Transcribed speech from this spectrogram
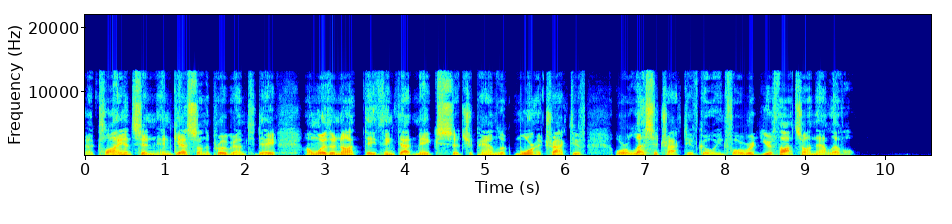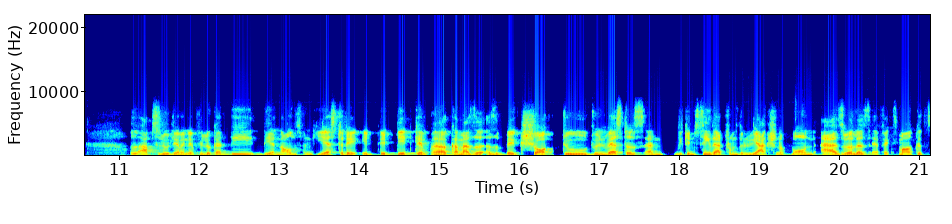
uh, clients and, and, guests on the program today on whether or not they think that makes uh, Japan look more attractive or less attractive going forward. Your thoughts on that level? Well, absolutely. I mean, if you look at the the announcement yesterday, it, it did come, uh, come as a as a big shock to to investors, and we can see that from the reaction of bond as well as FX markets.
